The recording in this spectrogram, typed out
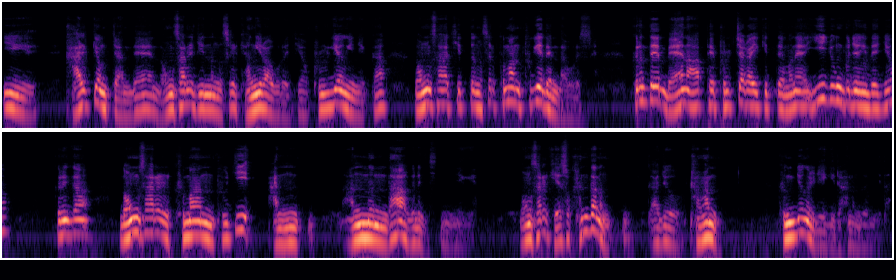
이 갈경자인데 농사를 짓는 것을 경이라고 그러지요. 불경이니까 농사 짓던 것을 그만두게 된다고 그랬어요. 그런데 맨 앞에 불자가 있기 때문에 이중부정이 되죠. 그러니까 농사를 그만두지 않, 않는다 그런 얘기예요. 농사를 계속 한다는 아주 강한 긍정을 얘기를 하는 겁니다.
